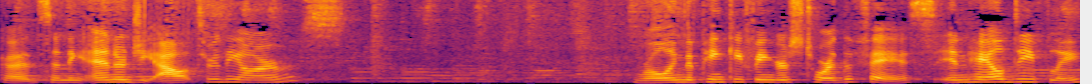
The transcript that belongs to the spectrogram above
Good. Sending energy out through the arms. Rolling the pinky fingers toward the face. Inhale deeply.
